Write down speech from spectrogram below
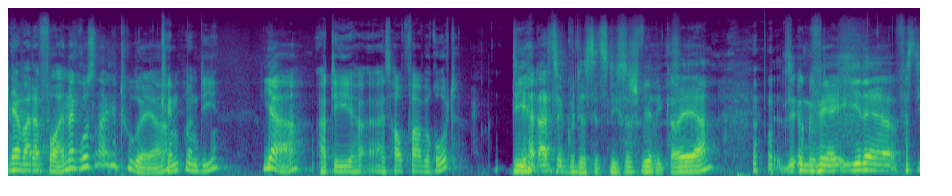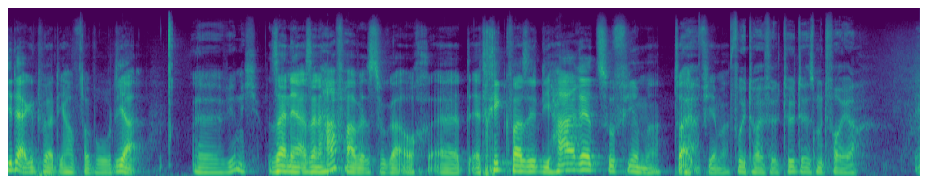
Er war davor in einer großen Agentur, ja. Kennt man die? Ja, Hat die als Hauptfarbe rot? Die hat also, gut, das ist jetzt nicht so schwierig, aber ja. Ungefähr jede, fast jede Agentur hat die Hauptverbot, ja. Äh, wir nicht. Seine, seine Haarfarbe ist sogar auch, äh, er trägt quasi die Haare zur Firma, zur alten Firma. Pfui Teufel, töte es mit Feuer.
